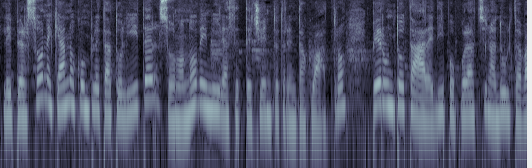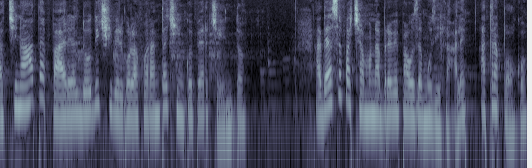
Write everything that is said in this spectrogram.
le persone che hanno completato l'iter sono 9.734 per un totale di popolazione adulta vaccinata pari al 12,45%. Adesso facciamo una breve pausa musicale, a tra poco.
